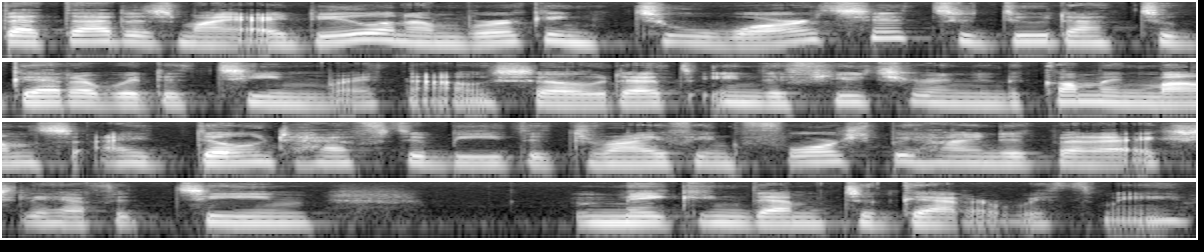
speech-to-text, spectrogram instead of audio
that that is my ideal and i'm working towards it to do that together with the team right now so that in the future and in the coming months i don't have to be the driving force behind it but i actually have a team making them together with me.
